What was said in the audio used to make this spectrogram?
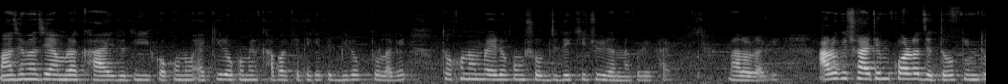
মাঝে মাঝে আমরা খাই, যদি কখনো একই রকমের খাবার খেতে খেতে বিরক্ত লাগে, তখন আমরা এরকম সবজি দিয়ে খিচুড়ি রান্না করে খাই। ভালো লাগে। আরও কিছু আইটেম করা যেত, কিন্তু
